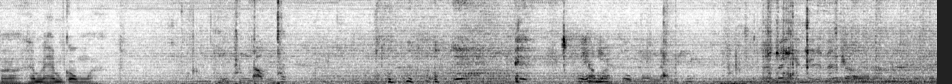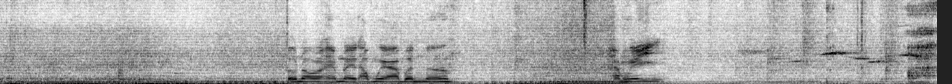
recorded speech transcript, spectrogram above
À, hôm nay em cùng à. Động thích Cảm ơn. cùng này động rồi mấy cái này là bán đồ tôi tụi nó hẻm này thông ra bên ờ, hàm nghi à,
